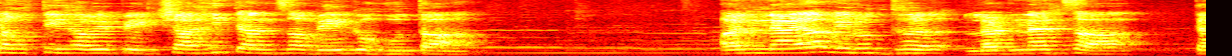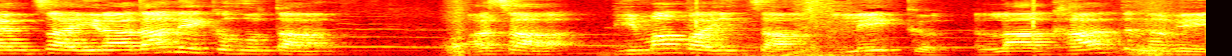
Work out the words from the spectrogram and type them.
नव्हती हवेपेक्षाही त्यांचा वेग होता. अन्यायाविरुद्ध लढण्याचा त्यांचा इरादा नेक होता. असा भीमाबाईचा लेख लाखात नव्हे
